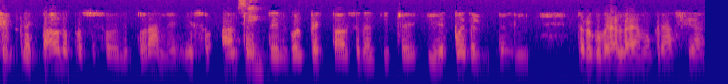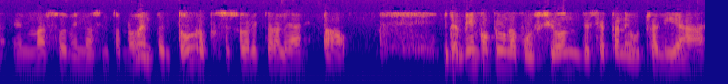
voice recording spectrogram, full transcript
siempre han estado los procesos electorales, eso antes del golpe de Estado del 73 y después del, de recuperar la democracia en marzo de 1990. En todos los procesos electorales han estado. Y también cumple una función de cierta neutralidad,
